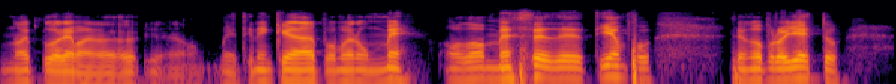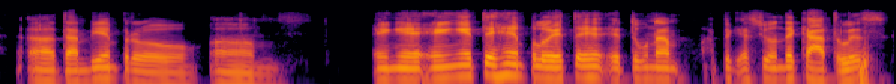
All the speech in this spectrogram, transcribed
no hay problema. know, me tienen que dar por lo menos un mes o dos meses de tiempo. Tengo proyectos ah, también, pero um, en, e- en este ejemplo, este, esto es una aplicación de Catalyst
